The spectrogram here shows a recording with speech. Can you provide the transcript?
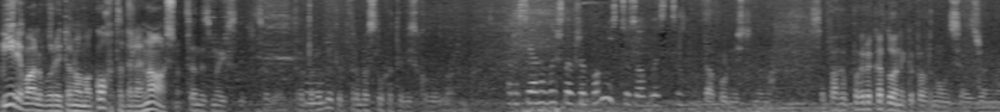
piirivalvurid on oma kohtadele naasnud. Росіяни вийшли вже повністю з області? Да, повністю нема. Це прикордонники повернулися вже на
